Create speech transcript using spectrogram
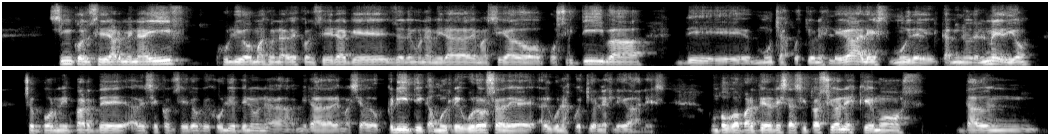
Sin considerarme naif, Julio más de una vez considera que yo tengo una mirada demasiado positiva de muchas cuestiones legales, muy del camino del medio. Yo por mi parte a veces considero que Julio tiene una mirada demasiado crítica, muy rigurosa de algunas cuestiones legales. Un poco a partir de esas situaciones que hemos dado en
